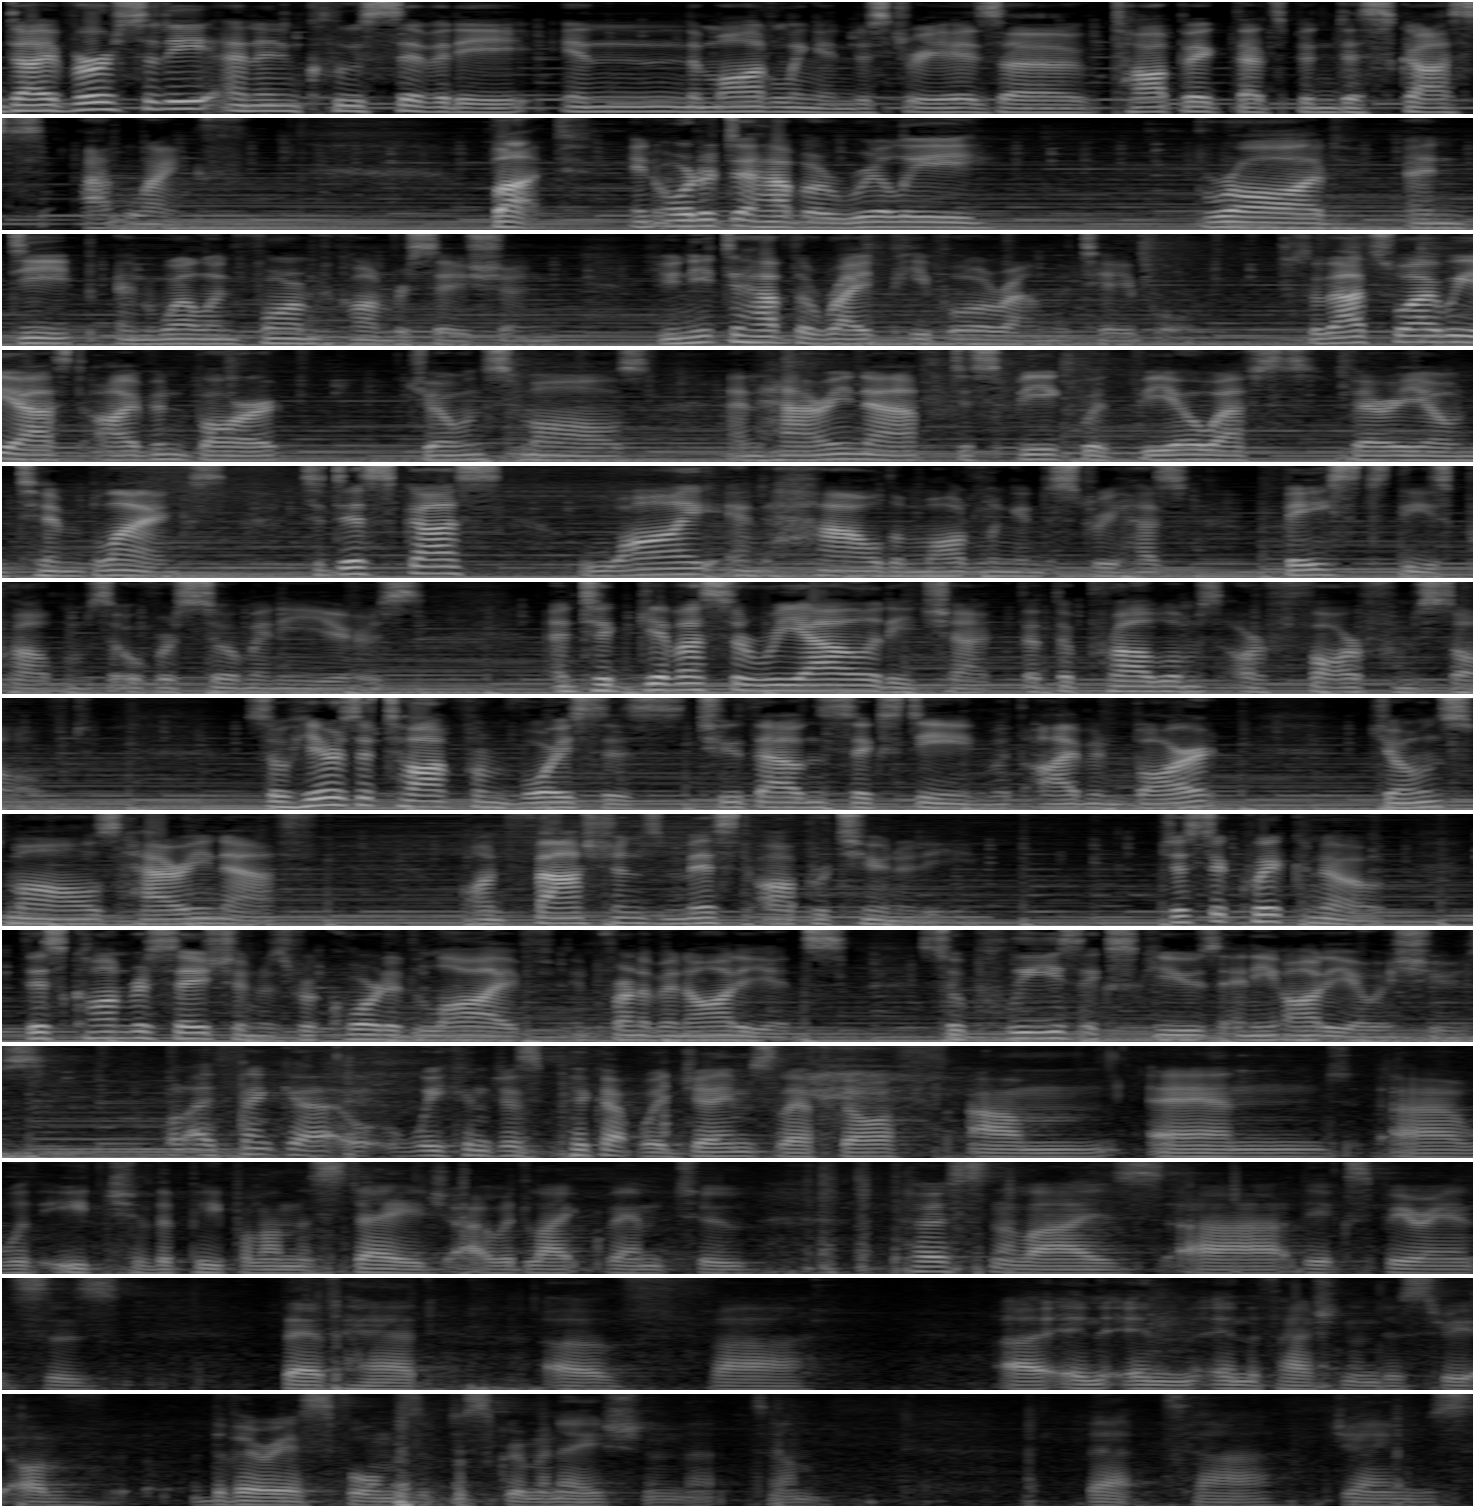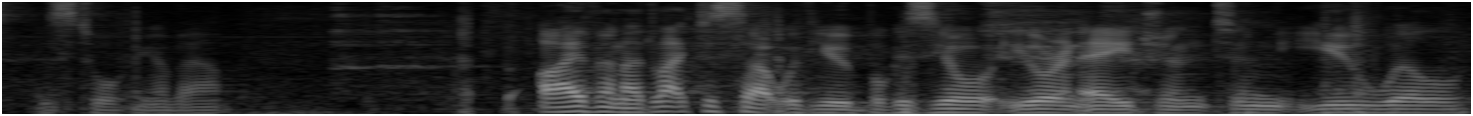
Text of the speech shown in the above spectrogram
Diversity and inclusivity in the modeling industry is a topic that's been discussed at length. But in order to have a really broad and deep and well informed conversation, you need to have the right people around the table. So that's why we asked Ivan Bart, Joan Smalls, and Hari Nef to speak with BOF's very own Tim Blanks to discuss why and how the modeling industry has faced these problems over so many years, and to give us a reality check that the problems are far from solved. So here's a talk from Voices 2016 with Ivan Bart, Joan Smalls, Hari Nef on fashion's missed opportunity. Just a quick note this conversation was recorded live in front of an audience, so please excuse any audio issues. Well, I think uh, we can just pick up where James left off, um, and uh, with each of the people on the stage, I would like them to personalize uh, the experiences they've had of uh, uh, in, in, in the fashion industry of the various forms of discrimination that, um, that uh, James is talking about. Ivan, I'd like to start with you because you're, you're an agent and you will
